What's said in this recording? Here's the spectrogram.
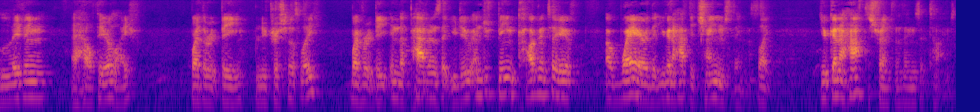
living a healthier life, whether it be nutritiously, whether it be in the patterns that you do, and just being cognitively aware that you're gonna have to change things. Like you're gonna have to strengthen things at times.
